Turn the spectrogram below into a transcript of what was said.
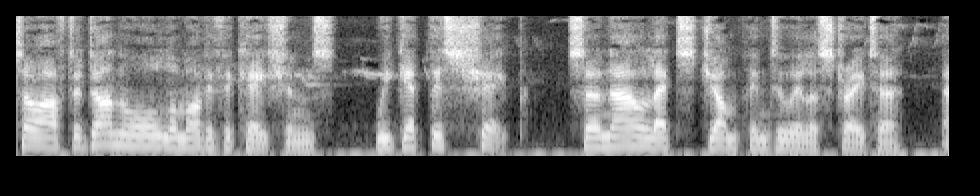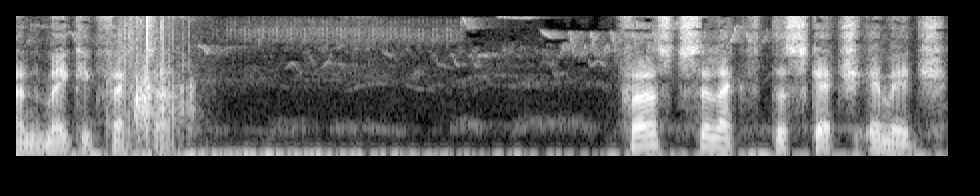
So after done all the modifications, we get this shape, so now let's jump into Illustrator, and make it vector. First select the sketch image,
